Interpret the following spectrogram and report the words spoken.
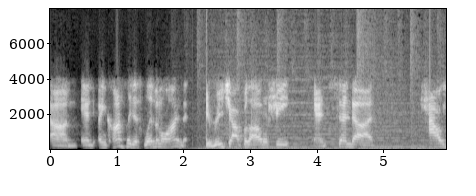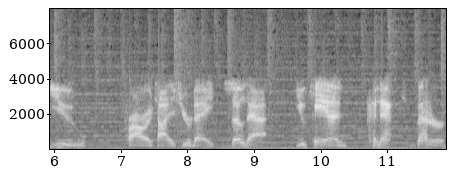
um, and and constantly just live in alignment. You reach out for the huddle sheet and send us how you prioritize your day so that you can connect better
